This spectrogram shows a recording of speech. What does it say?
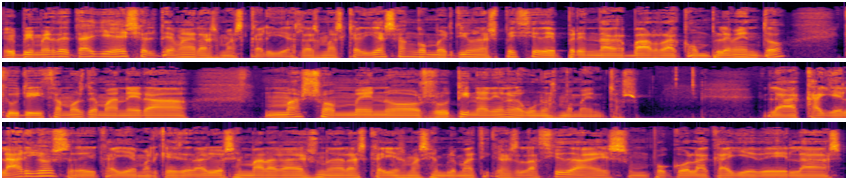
El primer detalle es el tema de las mascarillas. Las mascarillas se han convertido en una especie de prenda barra complemento que utilizamos de manera más o menos rutinaria en algunos momentos. La calle Larios, la calle Marqués de Larios en Málaga, es una de las calles más emblemáticas de la ciudad, es un poco la calle de las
